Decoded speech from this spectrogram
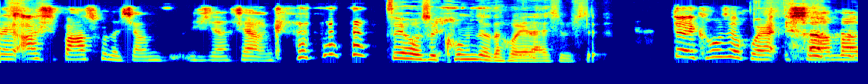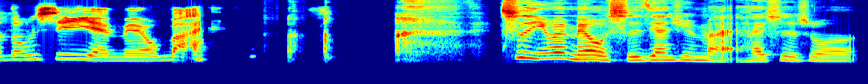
了个二十八寸的箱子，你想想想看，最后是空着的回来，是不是？对，空着回来，什么东西也没有买。是因为没有时间去买，还是说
